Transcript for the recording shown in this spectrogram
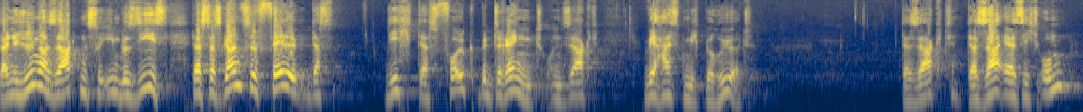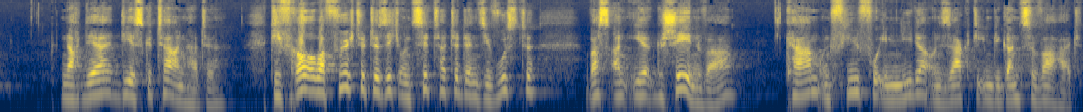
Seine Jünger sagten zu ihm, du siehst, dass das ganze Fell, das dich das Volk bedrängt und sagt, wer hat mich berührt? Da sagt, da sah er sich um nach der, die es getan hatte. Die Frau aber fürchtete sich und zitterte, denn sie wusste, was an ihr geschehen war, kam und fiel vor ihm nieder und sagte ihm die ganze Wahrheit.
